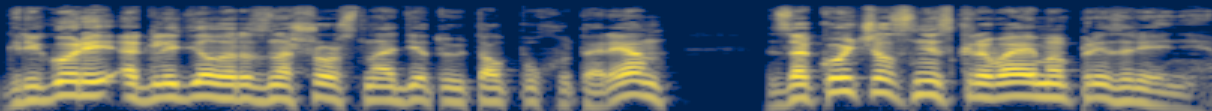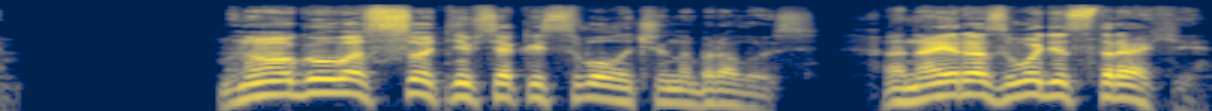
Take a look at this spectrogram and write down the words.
Григорий оглядел разношерстно одетую толпу хуторян, закончил с нескрываемым презрением. «Много у вас сотни всякой сволочи набралось. Она и разводит страхи.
